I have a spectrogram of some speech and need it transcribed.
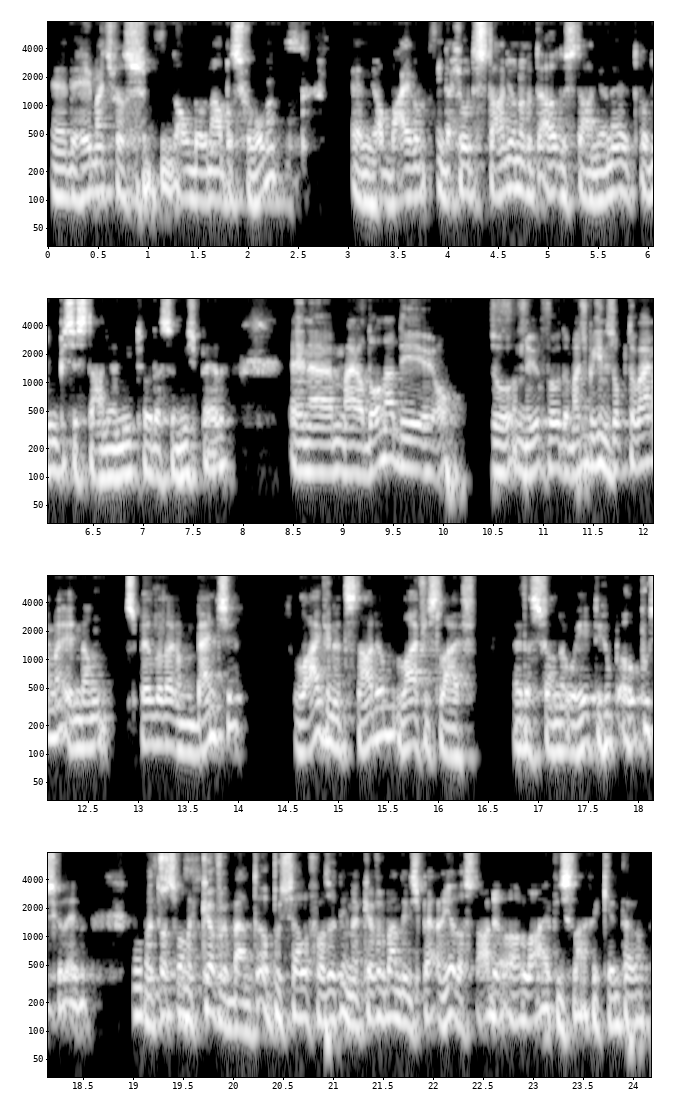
Uh, de heenmatch was al door Napels gewonnen. En ja, Bayern in dat grote stadion, nog het oude stadion, hè, het Olympische stadion niet, waar dat ze nu spelen. En Maradona, die ja, zo een uur voor de match beginnen ze op te warmen. En dan speelde daar een bandje live in het stadion. Live is live. dat is van, hoe heet die groep? Opus geleden. Maar het was wel een coverband. Opus zelf was het in een coverband. Die speelde heel dat stadion. Oh, live is live, ik kent dat wel.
